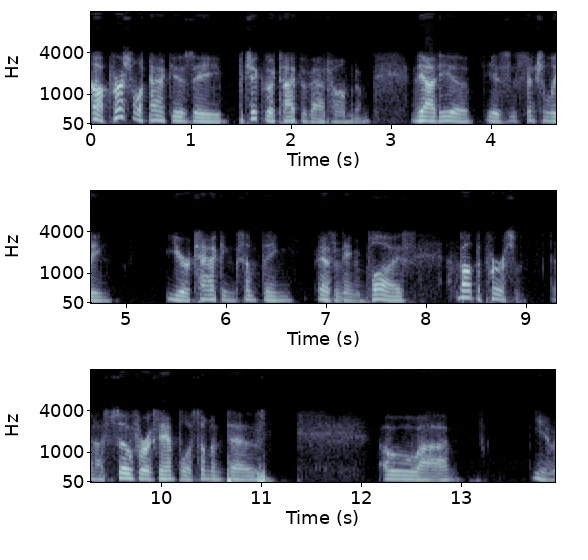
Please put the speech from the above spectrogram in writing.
Uh, personal attack is a particular type of ad hominem. The idea is essentially you're attacking something, as the name implies, about the person. Uh, so, for example, if someone says, "Oh, uh, you know,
